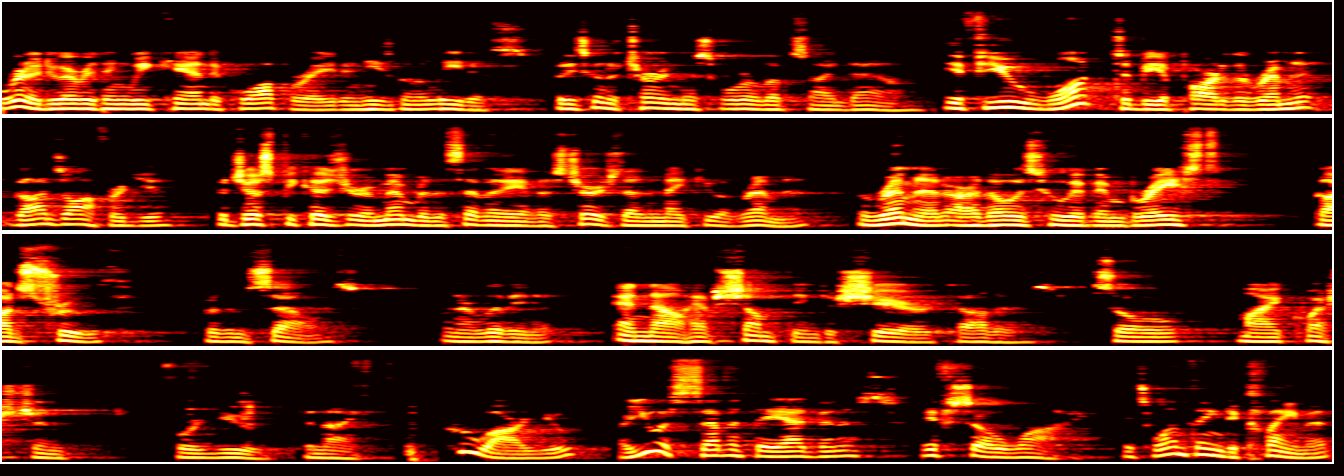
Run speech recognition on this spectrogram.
We're going to do everything we can to cooperate, and He's going to lead us. But He's going to turn this world upside down. If you want to be a part of the remnant, God's offered you. But just because you're a member of the Seventh day Adventist Church doesn't make you a remnant. The remnant are those who have embraced God's truth for themselves and are living it, and now have something to share to others. So, my question for you tonight Who are you? Are you a Seventh day Adventist? If so, why? It's one thing to claim it,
